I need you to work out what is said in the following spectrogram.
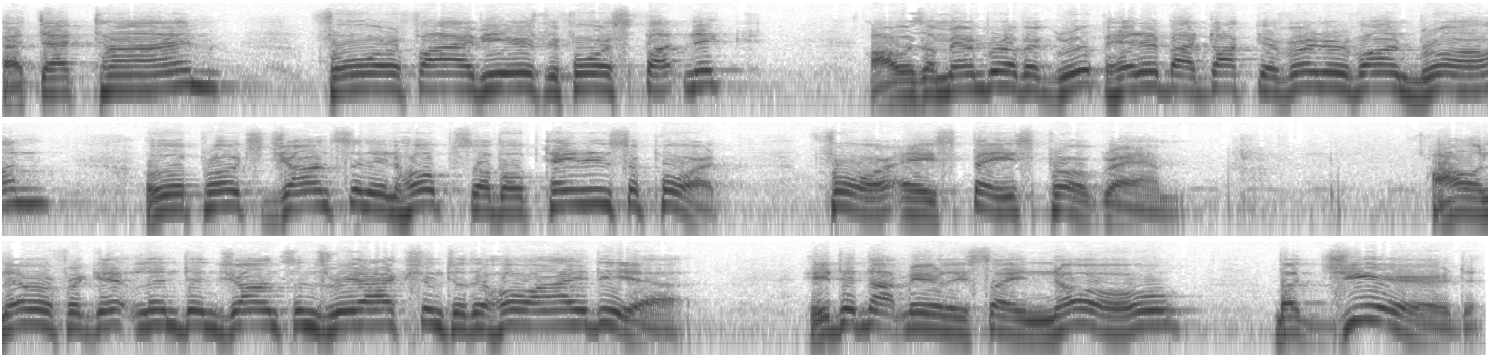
At that time, four or five years before Sputnik, I was a member of a group headed by Dr. Wernher von Braun who approached Johnson in hopes of obtaining support for a space program. I will never forget Lyndon Johnson's reaction to the whole idea. He did not merely say no, but jeered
